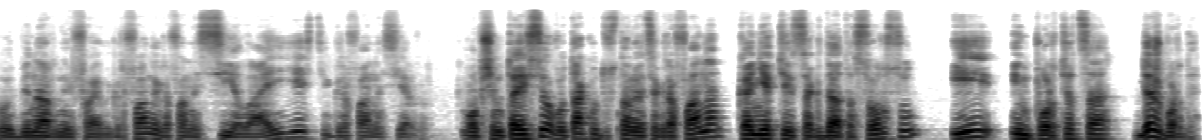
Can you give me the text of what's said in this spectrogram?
Вот бинарный файл графана. Графана CLI есть и графана сервер. В общем-то и все. Вот так вот устанавливается графана, коннектится к дата сорсу и импортятся дэшборды.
